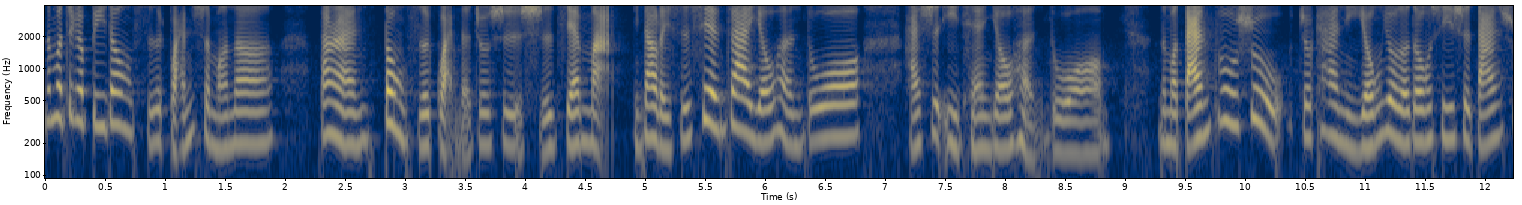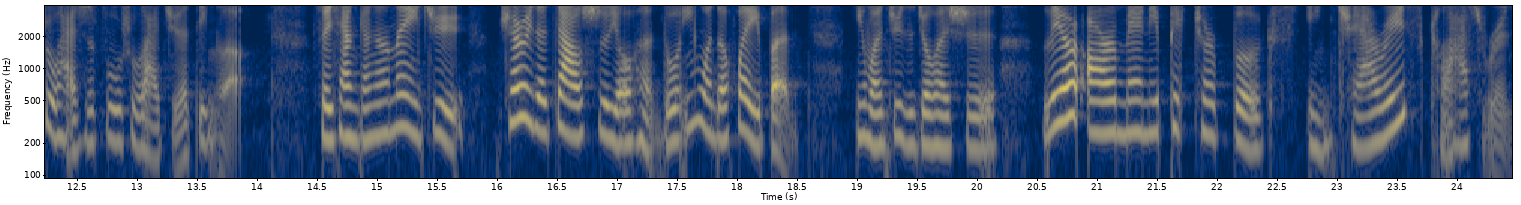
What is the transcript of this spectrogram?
那么这个 be 动词管什么呢？当然，动词管的就是时间嘛。你到底是现在有很多，还是以前有很多？那么单复数就看你拥有的东西是单数还是复数来决定了。所以像刚刚那一句，Cherry 的教室有很多英文的绘本，英文句子就会是 There are many picture books in Cherry's classroom。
